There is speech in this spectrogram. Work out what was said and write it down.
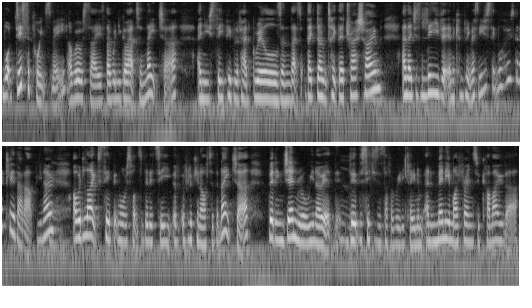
What disappoints me, I will say, is that when you go out to nature and you see people have had grills and that's they don't take their trash home and they just leave it in a complete mess. And you just think, well, who's going to clear that up? You know, Yeah. I would like to see a bit more responsibility of, of looking after the nature, but in general, you know, it, the, mm. the cities and stuff are really clean. And, and many of my friends who come over,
